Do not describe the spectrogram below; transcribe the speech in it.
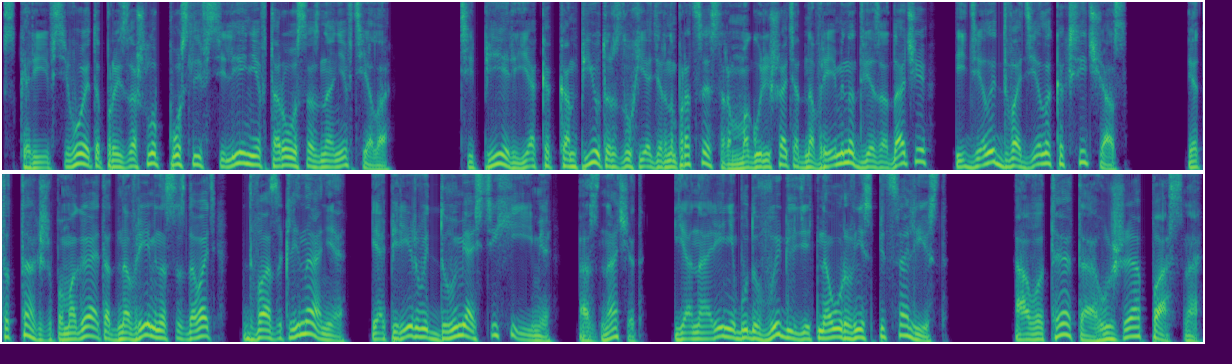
Скорее всего, это произошло после вселения второго сознания в тело. Теперь я, как компьютер с двухъядерным процессором, могу решать одновременно две задачи и делать два дела, как сейчас. Это также помогает одновременно создавать два заклинания и оперировать двумя стихиями, а значит, я на арене буду выглядеть на уровне специалист. А вот это уже опасно.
